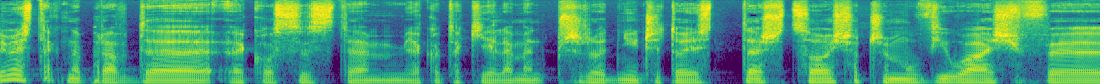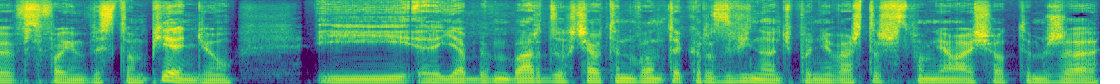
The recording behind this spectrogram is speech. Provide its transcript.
Czym jest tak naprawdę ekosystem jako taki element przyrodniczy? To jest też coś, o czym mówiłaś w, w swoim wystąpieniu. I ja bym bardzo chciał ten wątek rozwinąć, ponieważ też wspomniałaś o tym, że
